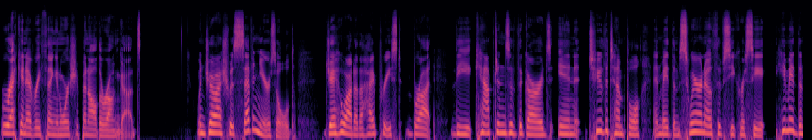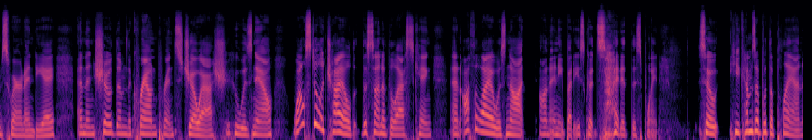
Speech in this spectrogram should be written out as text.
wrecking everything and worshiping all the wrong gods. When Joash was seven years old, Jehoiada the high priest brought the captains of the guards in to the temple and made them swear an oath of secrecy. He made them swear an NDA and then showed them the crown prince Joash, who was now, while still a child, the son of the last king, and Athaliah was not on anybody's good side at this point. So he comes up with a plan.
